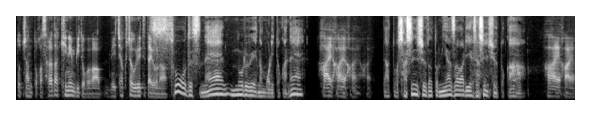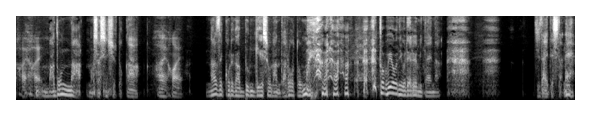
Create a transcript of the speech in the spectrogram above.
トちゃんとかサラダ記念日とかがめちゃくちゃ売れてたような。そうですね。ノルウェーの森とかね。はいはいはいはい。であと写真集だと宮沢りえ写真集とか、はいはいはいはい。マドンナの写真集とか、はいはい。なぜこれが文芸賞なんだろうと思いながら 飛ぶように売れるみたいな時代でしたね。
